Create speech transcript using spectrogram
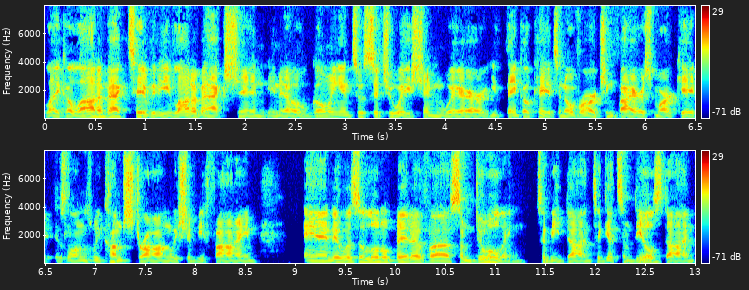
Like a lot of activity, a lot of action, you know, going into a situation where you think, okay, it's an overarching buyer's market. As long as we come strong, we should be fine. And it was a little bit of uh, some dueling to be done to get some deals done.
